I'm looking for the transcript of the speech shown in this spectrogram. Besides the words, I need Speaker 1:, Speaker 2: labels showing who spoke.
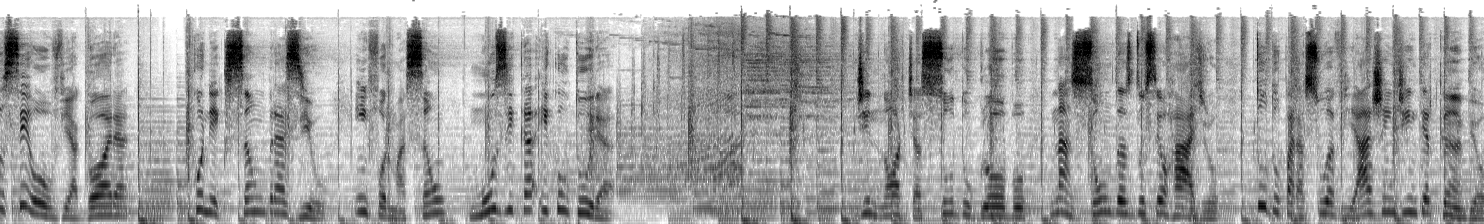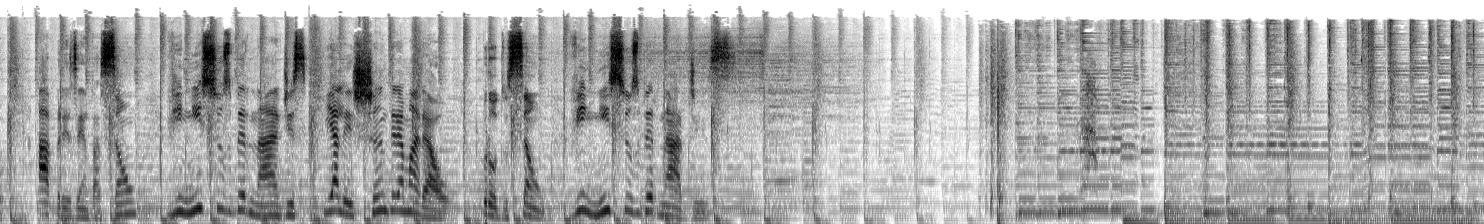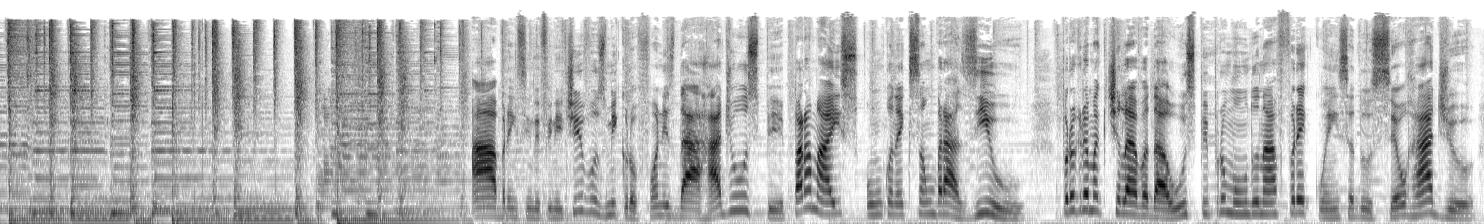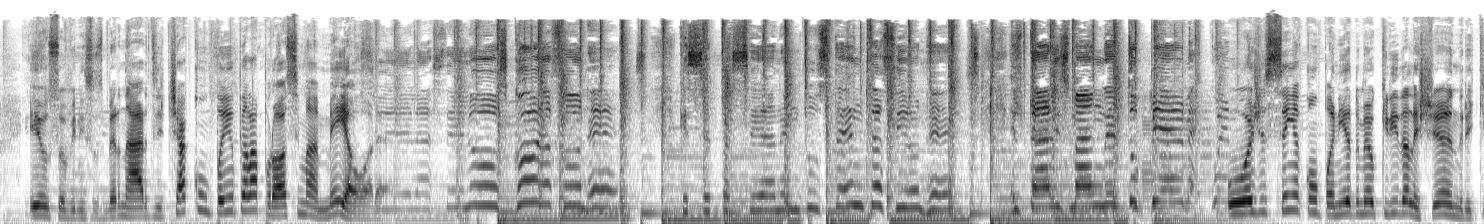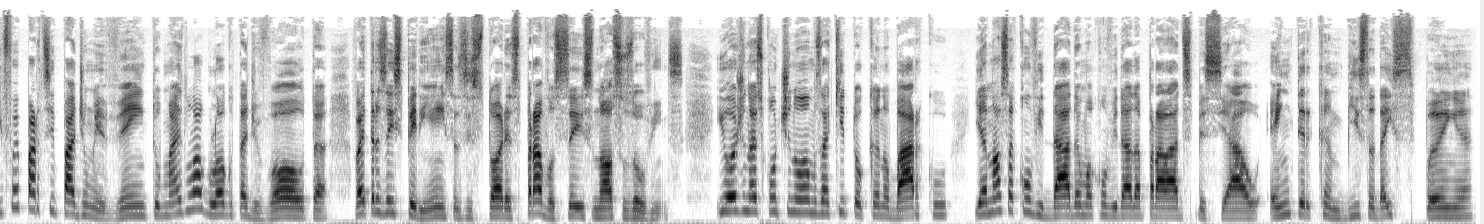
Speaker 1: Você ouve agora Conexão Brasil. Informação, música e cultura. De norte a sul do globo, nas ondas do seu rádio. Tudo para sua viagem de intercâmbio. Apresentação: Vinícius Bernardes e Alexandre Amaral. Produção: Vinícius Bernardes.
Speaker 2: Abrem-se em definitivo os microfones da Rádio USP para mais um Conexão Brasil, programa que te leva da USP para o mundo na frequência do seu rádio. Eu sou Vinícius Bernardes e te acompanho pela próxima meia hora. Hoje sem a companhia do meu querido Alexandre, que foi participar de um evento, mas logo logo tá de volta, vai trazer experiências, histórias para vocês, nossos ouvintes. E hoje nós continuamos aqui tocando barco e a nossa convidada é uma convidada para lá de especial, é intercambista da Espanha.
